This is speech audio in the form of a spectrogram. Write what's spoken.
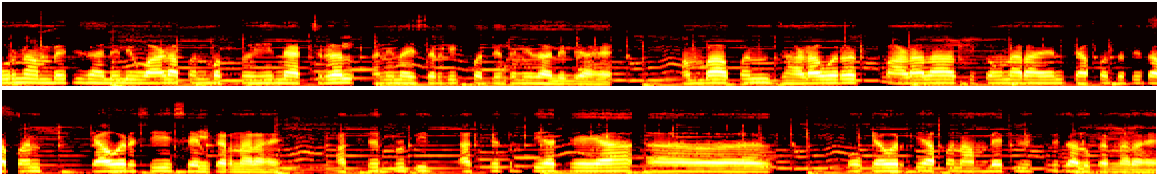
पूर्ण आंब्याची झालेली वाढ आपण बघतो ही नॅचरल आणि नैसर्गिक पद्धतीने झालेली आहे. आंबा आपण झाडावरच पाडाला पिकवणार आहे आणि त्या पद्धतीत आपण यावर्षी सेल करणार आहे. अक्षय तृती अक्षय तृतीयाच्या या ओक्यावरती मोक्यावरती आपण आंब्याची विक्री चालू करणार आहे.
